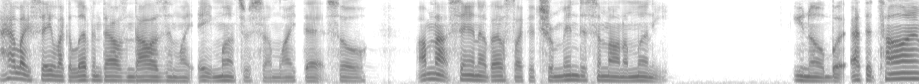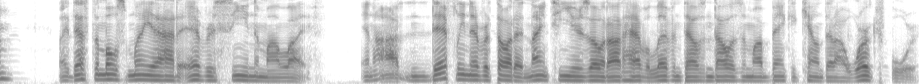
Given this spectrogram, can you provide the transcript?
I had like say like eleven thousand dollars in like eight months or something like that. So, I'm not saying that that was like a tremendous amount of money, you know, but at the time, like that's the most money that I'd ever seen in my life. And I definitely never thought at 19 years old I'd have $11,000 in my bank account that I worked for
